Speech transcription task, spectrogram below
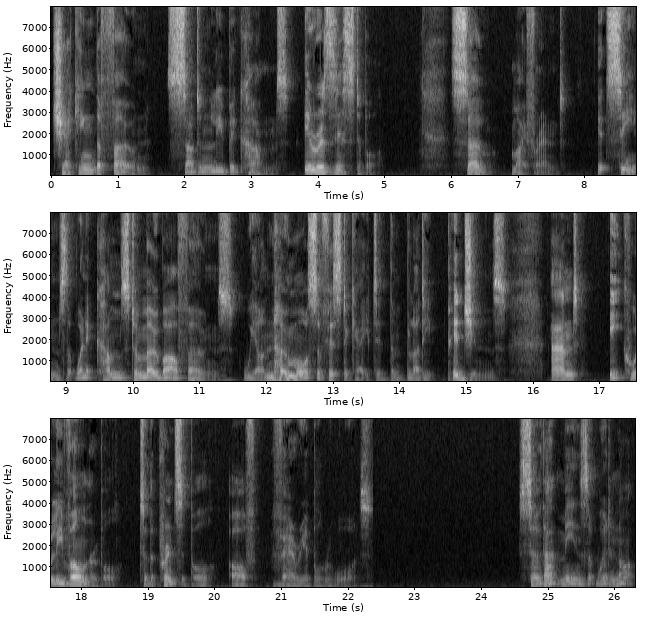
checking the phone suddenly becomes irresistible. So, my friend, it seems that when it comes to mobile phones, we are no more sophisticated than bloody pigeons and equally vulnerable to the principle of variable rewards. So that means that we're not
